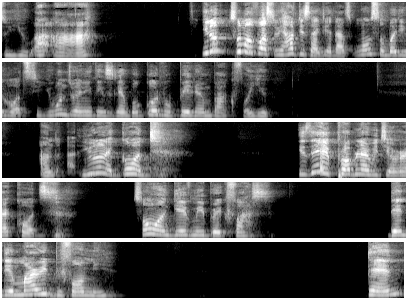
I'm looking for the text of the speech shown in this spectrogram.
to you, uh-uh. You know, some of us, we have this idea that once somebody hurts you, you won't do anything to them, but God will pay them back for you. And uh, you know, like, God, is there a problem with your records? Someone gave me breakfast. Then they married before me. Then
